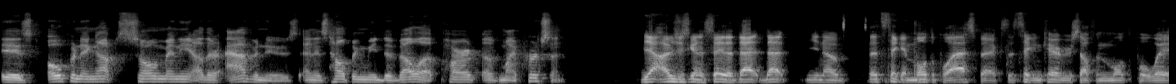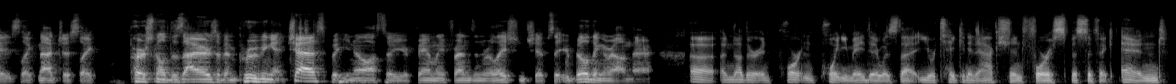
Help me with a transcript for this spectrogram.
is opening up so many other avenues and is helping me develop part of my person. Yeah, I was just gonna say that that that you know that's taking multiple aspects. That's taking care of yourself in multiple ways, like not just like personal desires of improving at chess, but you know also your family, friends, and relationships that you're building around there. Uh, another important point you made there was that you're taking an action for a specific end,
